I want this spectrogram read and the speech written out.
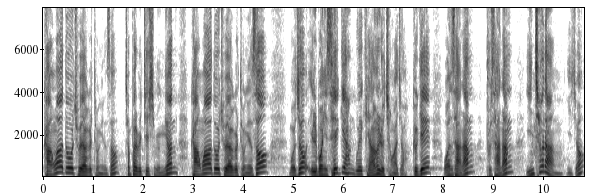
강화도 조약을 통해서 1876년 강화도 조약을 통해서 뭐죠? 일본이 세계 항구의 개항을 요청하죠. 그게 원산항, 부산항, 인천항이죠.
